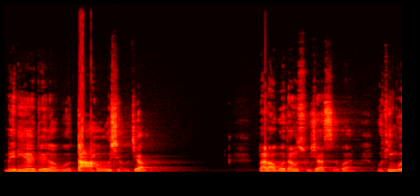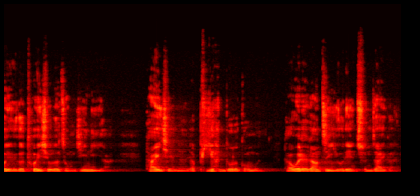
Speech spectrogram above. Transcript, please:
每天还对老婆大吼小叫，把老婆当属下使唤。我听过有一个退休的总经理啊，他以前呢要批很多的公文，他为了让自己有点存在感，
